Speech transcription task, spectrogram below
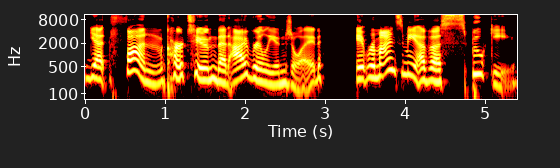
yet fun cartoon that I really enjoyed. It reminds me of a spooky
